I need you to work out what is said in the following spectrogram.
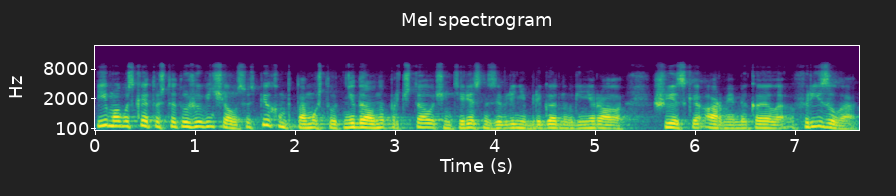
И могу сказать, что это уже увенчалось успехом, потому что вот недавно прочитал очень интересное заявление бригадного генерала шведской армии Микаэла Фризела,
